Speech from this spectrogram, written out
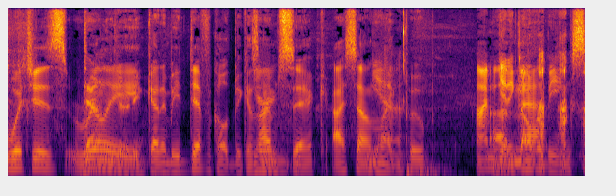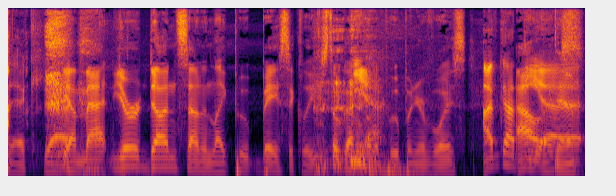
which is really going to be difficult because You're- I'm sick. I sound Yeah. like poop. I'm Uh, getting Matt- over being sick. Yeah, Yeah, Matt, you're done sounding like poop. Basically, you still got a Yeah. little poop in your voice. I've got the. Uh, Yeah.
